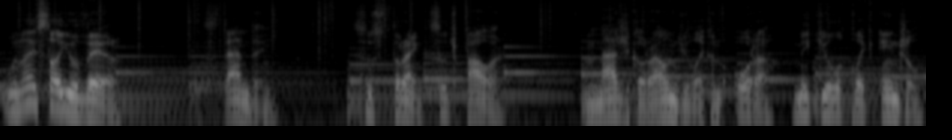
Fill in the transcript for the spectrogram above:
When I saw you there, standing, such strength, such power, magic around you like an aura, make you look like angel.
